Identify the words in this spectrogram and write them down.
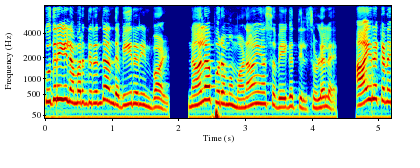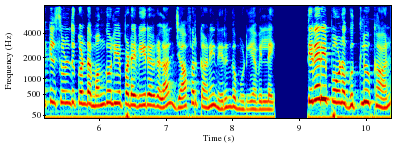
குதிரையில் அமர்ந்திருந்த அந்த வீரரின் வாள் நாலாபுரமும் அனாயாச வேகத்தில் சுழல ஆயிரக்கணக்கில் சூழ்ந்து கொண்ட மங்கோலிய படை வீரர்களால் ஜாஃபர் கானை நெருங்க முடியவில்லை. திணறிப்போன குத்லு கான்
